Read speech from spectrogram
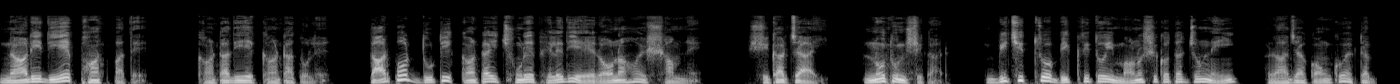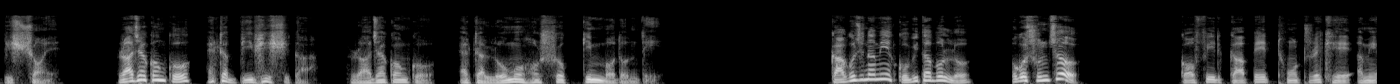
নারী দিয়ে ফাঁত পাতে, কাঁটা দিয়ে কাঁটা তোলে। তারপর দুটি কাঁটাই ছুঁড়ে ফেলে দিয়ে রওনা হয় সামনে। শিকার চাই, নতুন শিকার। বিচিত্র বিকৃত এই মানসিকতার জন্যেই রাজা কঙ্ক একটা বিস্ময়। রাজা কঙ্ক একটা বিভীষিকা। রাজা কঙ্ক একটা লোমহর্ষক কিংবদন্তি। কাগজ নামিয়ে কবিতা বলল, ওগো, শুনছ? কফির কাপে ঠোঁট রেখে আমি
